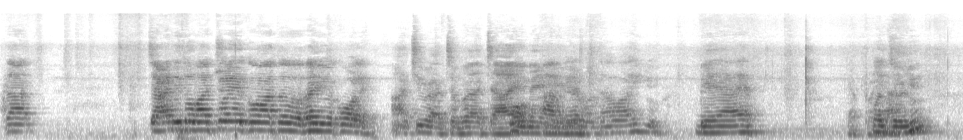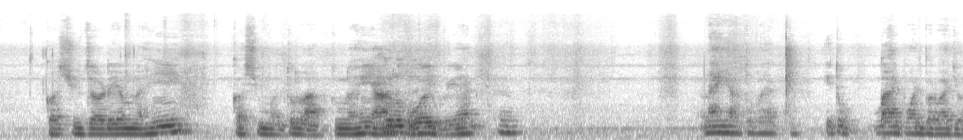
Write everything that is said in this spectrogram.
તા- ચા ની તો વાંચો ચોય એક વાત રહી એક વાળે સાચી વાત છે ભાઈ ચાય આ નહીં ઘેર આવી ગયું. બે આયા. કોઈ જડ્યું કશું જડે એમ નહીં. કશું મને તો લાગતું નહીં. આ કોઈ વેણ નહીં આવતું ભાઈ એ તો બહાર પાણી ભરવા જો.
